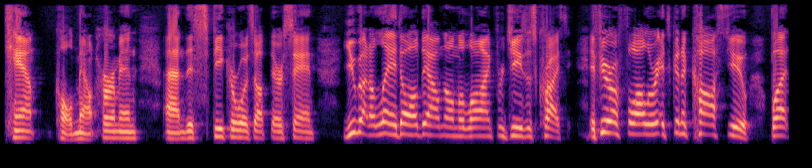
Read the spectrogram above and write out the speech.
camp called Mount Hermon and this speaker was up there saying, you got to lay it all down on the line for Jesus Christ. If you're a follower, it's going to cost you, but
